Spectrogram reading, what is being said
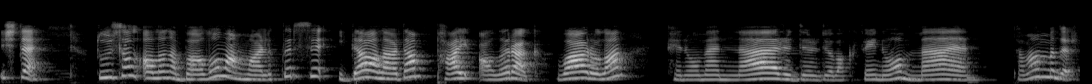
İşte duysal alana bağlı olan varlıklar ise idealardan pay alarak var olan fenomenlerdir diyor. Bak fenomen. Tamam mıdır?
